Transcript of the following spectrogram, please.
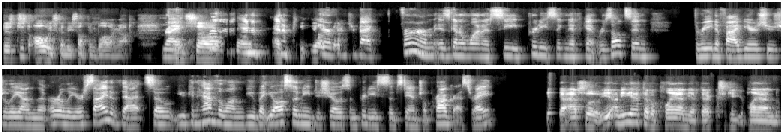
there's just always going to be something blowing up. Right. And so, well, and, a, and a venture back firm is going to want to see pretty significant results in three to five years, usually on the earlier side of that. So you can have the long view, but you also need to show some pretty substantial progress, right? Yeah, absolutely. I mean, you have to have a plan. You have to execute your plan. The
